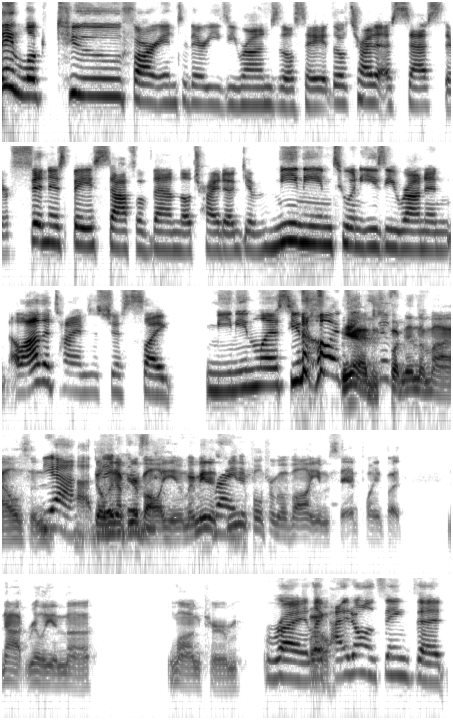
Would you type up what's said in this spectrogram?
they look too far into their easy runs. They'll say they'll try to assess their fitness based off of them. They'll try to give meaning to an easy run. And a lot of the times it's just like meaningless, you know? It's, yeah, just, just, putting in the miles and yeah, building they, up your volume. I mean, it's right. meaningful from a volume standpoint, but not really in the long term. Right. Well, like I don't think that,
